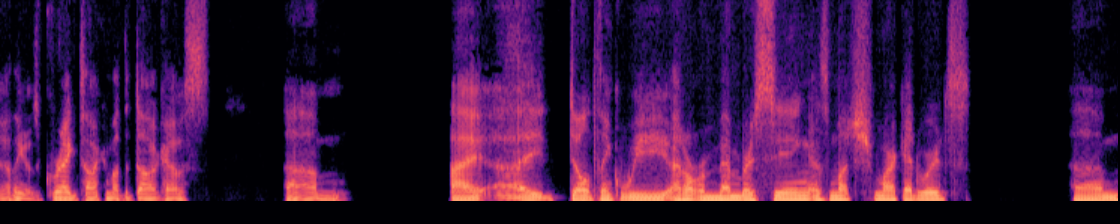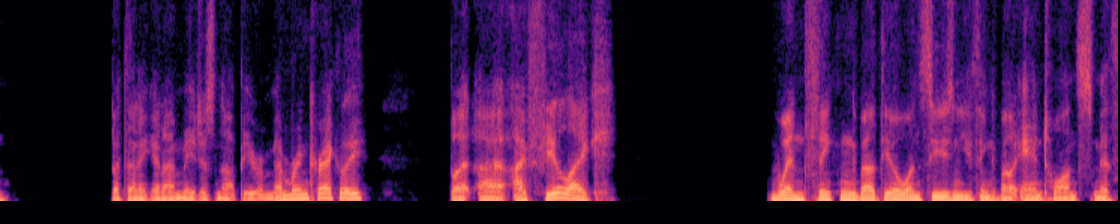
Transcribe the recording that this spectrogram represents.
I think it was Greg talking about the doghouse. Um, I I don't think we I don't remember seeing as much Marc Edwards. Um, but then again, I may just not be remembering correctly. But uh, I feel like when thinking about the 01 season, you think about Antowain Smith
